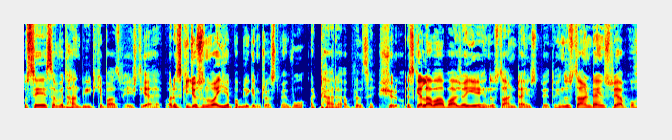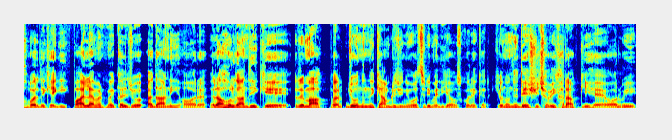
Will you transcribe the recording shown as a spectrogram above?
उसे संविधान पीठ के पास भेज दिया है और इसकी जो सुनवाई है पब्लिक इंटरेस्ट में, वो 18 अप्रैल से शुरू। इसके अलावा आप आ जाइए हिंदुस्तान टाइम्स पे तो हिंदुस्तान टाइम्स पे आपको खबर दिखेगी, पार्लियामेंट में कल जो अदानी और राहुल गांधी के रिमार्क पर जो उन्होंने कैम्ब्रिज यूनिवर्सिटी में दिया उसको लेकर कि उन्होंने देश की छवि खराब की है और भी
